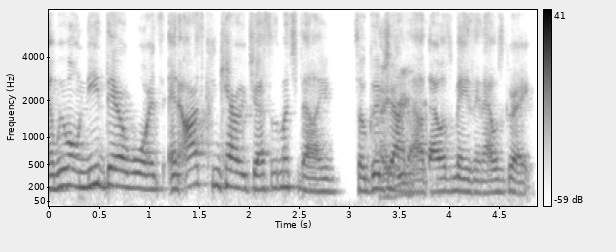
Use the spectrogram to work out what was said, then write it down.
and we won't need their awards, and ours can carry just as much value. So good I job, agree. Al. That was amazing. That was great.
